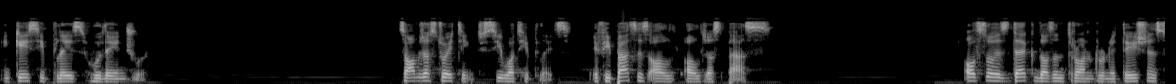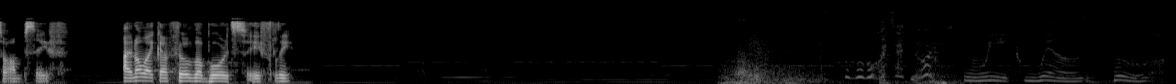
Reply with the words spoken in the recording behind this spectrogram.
in case he plays who they endure. So I'm just waiting to see what he plays. If he passes, I'll, I'll just pass. Also, his deck doesn't run Ruination, so I'm safe. I know I can fill the board safely. Weak-willed fool.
